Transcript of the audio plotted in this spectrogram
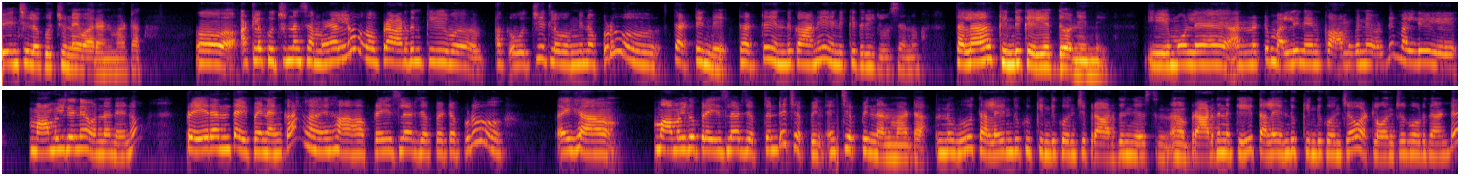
బెంచీలో కూర్చునేవారు అనమాట అట్లా కూర్చున్న సమయాల్లో ప్రార్థనకి వచ్చి ఇట్లా వంగినప్పుడు తట్టింది. తట్టితే ఎందుకు అని వెనక్కి తిరిగి చూశాను. తల కిందికి వేయొద్దు అనింది. ఏమోలే అన్నట్టు మళ్ళీ నేను కామ్గానే ఉండి మళ్ళీ మామూలుగానే ఉన్నా నేను. ప్రేయర్ అంతా అయిపోయినాక ప్రైజ్ లాడ్ చెప్పేటప్పుడు ఇక మామూలుగా ప్రైజ్ లాడ్ చెప్తుంటే చెప్పింది చెప్పింది అనమాట నువ్వు తల ఎందుకు కింది కొంచి ప్రార్థన చేస్తున్నా ప్రార్థనకి తల ఎందుకు కింది కొంచావు అట్లా ఉంచకూడదు అంటే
